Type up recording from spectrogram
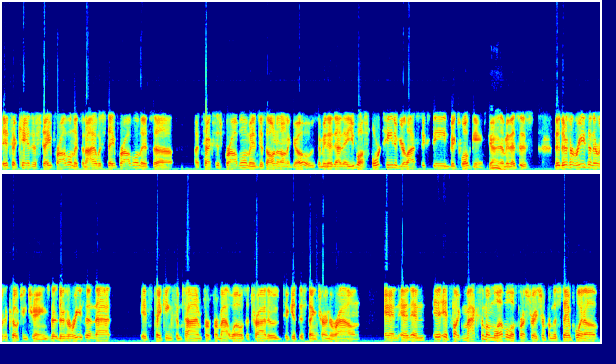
It's a Kansas State problem. It's an Iowa State problem. It's a a Texas problem, and just on and on it goes. I mean, it, I, you've lost 14 of your last 16 Big 12 games, guys. Hmm. I mean, this is there's a reason there was a coaching change. There's a reason that it's taking some time for for Matt Wells to try to to get this thing turned around. And and and it's like maximum level of frustration from the standpoint of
